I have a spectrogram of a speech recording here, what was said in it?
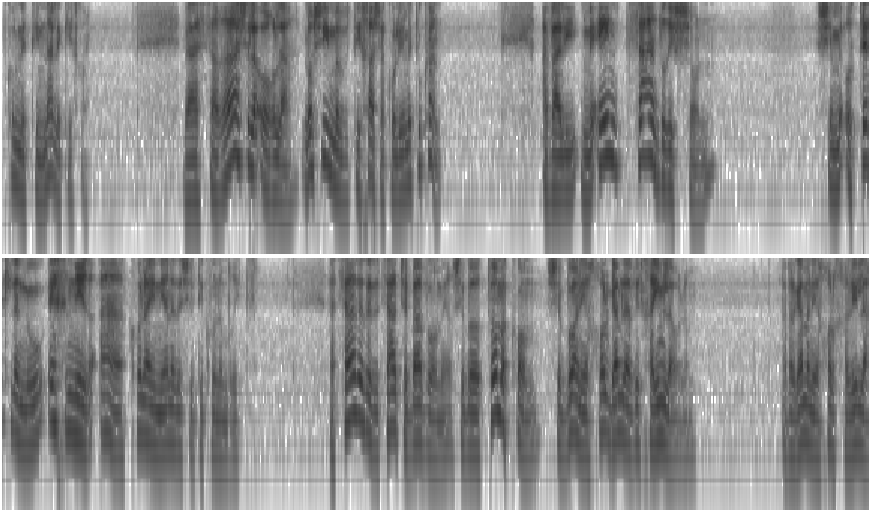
במקום נתינה לקיחה. וההסרה של העורלה, לא שהיא מבטיחה שהכל יהיה מתוקן, אבל היא מעין צעד ראשון שמאותת לנו איך נראה כל העניין הזה של תיקון הברית. הצעד הזה זה צעד שבא ואומר שבאותו מקום שבו אני יכול גם להביא חיים לעולם, אבל גם אני יכול חלילה,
